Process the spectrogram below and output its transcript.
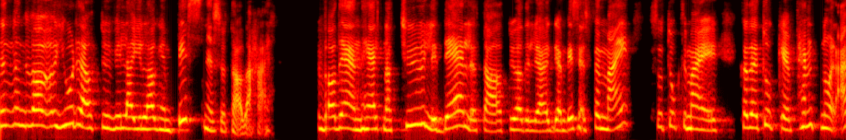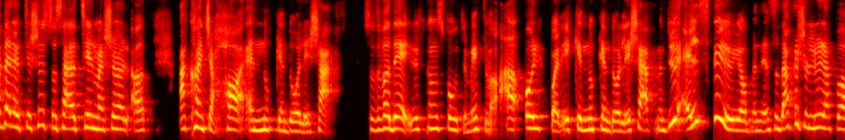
Men, men hva gjorde det at du ville lage en business ut av det her? Var det en helt naturlig del av at du hadde laget en business. For meg så tok det meg hva det tok 15 år. Jeg bare Til slutt så sa jeg til meg sjøl at jeg kan ikke ha en nok en dårlig sjef. Så det var det utgangspunktet mitt var. Jeg orker bare ikke nok en dårlig sjef. Men du elsker jo jobben din, så derfor så lurer jeg på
